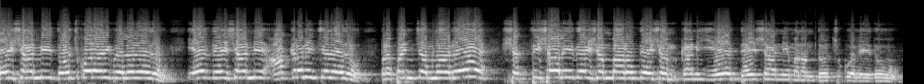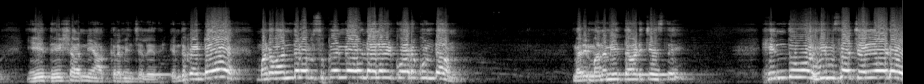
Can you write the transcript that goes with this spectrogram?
దేశాన్ని దోచుకోవడానికి వెళ్ళలేదు ఏ దేశాన్ని ఆక్రమించలేదు ప్రపంచంలోనే శక్తిశాలి దేశం భారతదేశం. కానీ ఏ దేశాన్ని మనం దోచుకోలేదు ఏ దేశాన్ని ఆక్రమించలేదు. ఎందుకంటే మనం అందరం సుఖంగా ఉండాలని కోరుకుంటాం. మరి మన మీద దాడి చేస్తే? హిందువు హింస చేయడు.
